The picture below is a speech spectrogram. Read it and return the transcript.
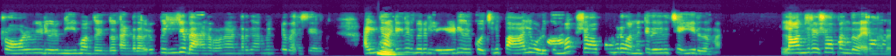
ട്രോൾ വീഡിയോ ഒരു മീം എന്തോ എന്തോ കണ്ടതാ. ഒരു വലിയ ബാനർ അണ്ടർ ഗാർമെന്റിന്റെ പരസ്യമായിരുന്നു. അതിന്റെ അടിയിൽ അടിയിലിരുന്ന ഒരു ലേഡി ഒരു കൊച്ചിന് പാൽ കൊടുക്കുമ്പോ ഷോപ്പ് ഓണർ വന്നിട്ട് ഇത് ചെയ്യരുതെന്ന്. ലോഞ്ചറി ഷോപ്പ് എന്തോ ആയിരുന്നത്.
